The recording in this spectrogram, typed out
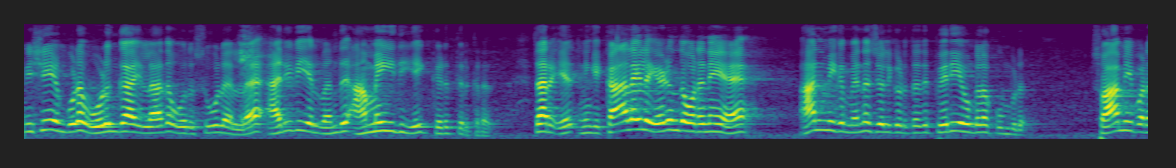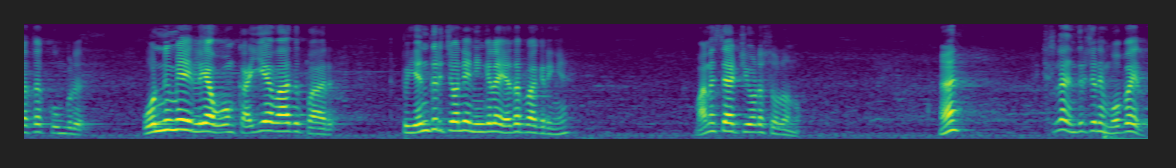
விஷயம் கூட ஒழுங்காக இல்லாத ஒரு சூழலில் அறிவியல் வந்து அமைதியை கெடுத்திருக்கிறது. சார் எ- காலையில் எழுந்த உடனே ஆன்மீகம் என்ன சொல்லி கொடுத்தது? பெரியவங்கள கும்பிடு. சுவாமி படத்தை கும்பிடு. ஒன்றுமே இல்லையா? உன் கையவாது பாரு. இப்போ எந்திரிச்சோடனே நீங்களே எதை பார்க்குறீங்க? மனசாட்சியோடு சொல்லணும். ஆ? எல்லாம் எந்திரிச்சோடனே மொபைல்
